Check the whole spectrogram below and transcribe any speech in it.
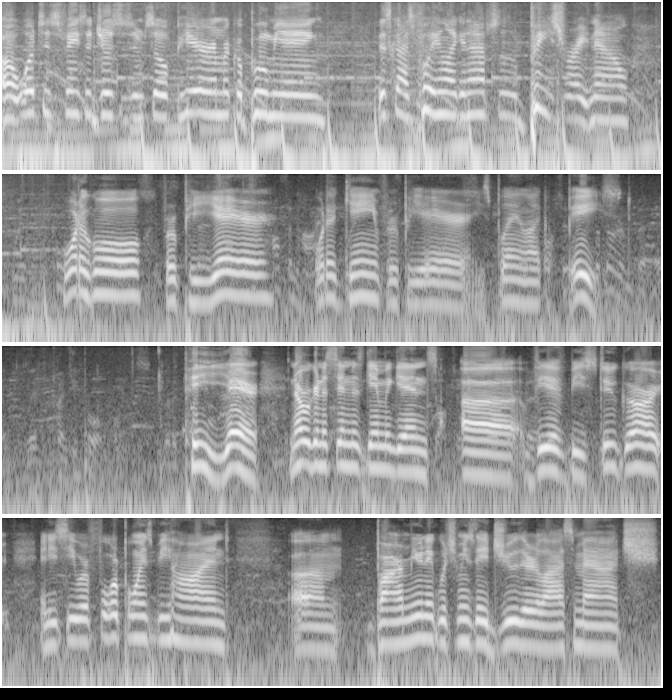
uh, what's his face adjusts himself, Pierre-Emerick Aubameyang. This guy's playing like an absolute beast right now. What a goal for Pierre. What a game for Pierre. He's playing like a beast. Pierre. Now we're going to send this game against uh, VFB Stuttgart. And you see we're four points behind um, Bayern Munich, which means they drew their last match.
